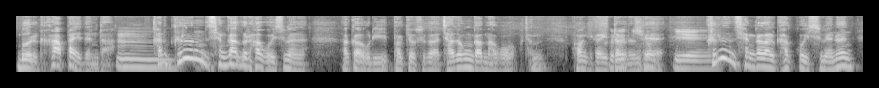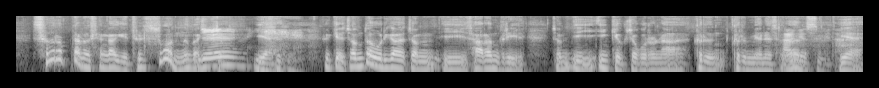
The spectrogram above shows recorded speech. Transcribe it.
뭘 갚아야 된다. 음. 하는 그런 생각을 하고 있으면 아까 우리 박 교수가 자존감하고 참 관계가 있다 그렇죠. 그러는데 예. 그런 생각을 갖고 있으면은 서럽다는 생각이 들 수가 없는 것이죠. 예. 예. 그렇게 좀 더 우리가 좀 이 사람들이 좀 이 인격적으로나 그런 그런 면에서는 알겠습니다. 예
